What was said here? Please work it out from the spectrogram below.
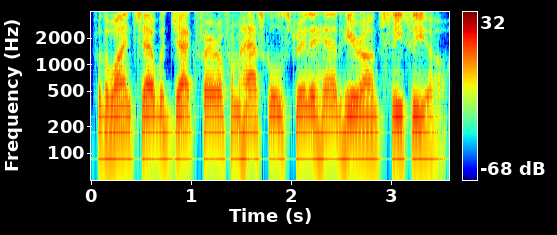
for the wine chat with Jack Farrell from Haskell straight ahead here on CCO.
